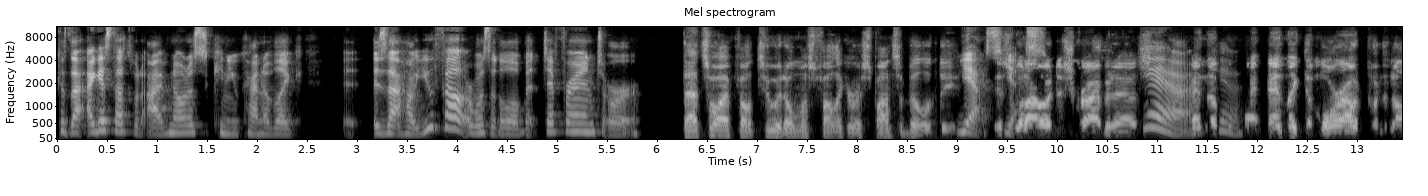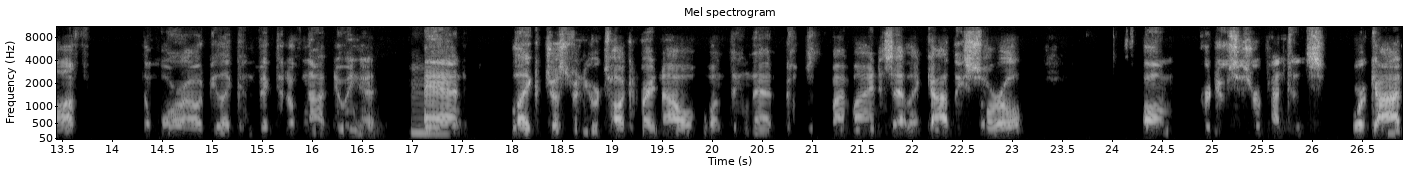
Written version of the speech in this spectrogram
cuz I guess that's what I've noticed. Can you kind of like is that how you felt or was it a little bit different or that's how I felt too. It almost felt like a responsibility. Yes, is yes. what I would describe it as. Yeah, and the yeah. and like the more I would put it off, the more I would be like convicted of not doing it. Mm-hmm. And like just when you were talking right now, one thing that comes to my mind is that like godly sorrow um produces repentance. Where God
